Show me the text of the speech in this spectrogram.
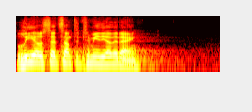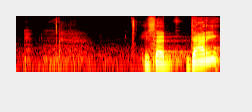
Leo said something to me the other day. He said, Daddy,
